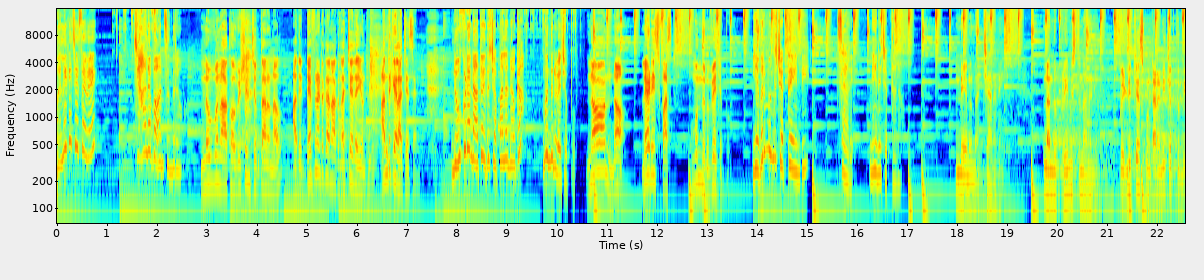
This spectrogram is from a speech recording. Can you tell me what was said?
భలేగా చేసావే. చాలా బాగుంది సుందరం. నువ్వు నాకు విషయం చెప్తానన్నావు. అది డెఫినెట్గా నాకు నచ్చేది అయి ఉంటుంది. అందుకే ఇలా చేశాను. నువ్వు కూడా నాతో ఏదో చెప్పాలన్నావుగా? ముందు నువ్వే చెప్పు. నో నో లేడీస్ ఫస్ట్ ముందు నువ్వే చెప్పు. ఎవరి ముందు చెప్తే ఏంటి? సరే నేనే చెప్తాను. నేను నచ్చానని నన్ను ప్రేమిస్తున్నానని పెళ్ళి చేసుకుంటానని చెప్తుంది.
